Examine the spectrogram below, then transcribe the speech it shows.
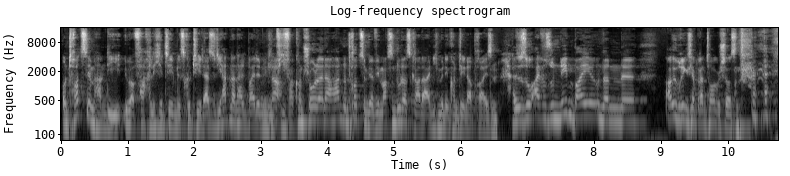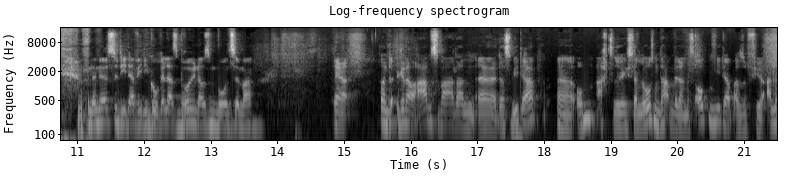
Und trotzdem haben die über fachliche Themen diskutiert. Also die hatten dann halt beide den FIFA-Controller in der Hand und trotzdem, ja, wie machst du das gerade eigentlich mit den Containerpreisen? Also so einfach so nebenbei und dann, äh, ah, übrigens, ich habe gerade ein Tor geschossen. und dann hörst du die da wie die Gorillas brüllen aus dem Wohnzimmer. Ja. Und genau, abends war dann äh, das Meetup. Äh, um 18 Uhr ging es dann los und da haben wir dann das Open Meetup, also für alle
